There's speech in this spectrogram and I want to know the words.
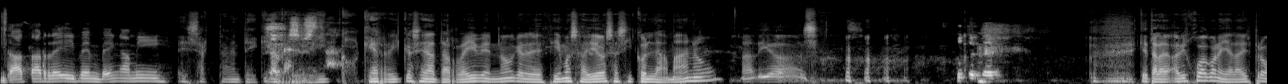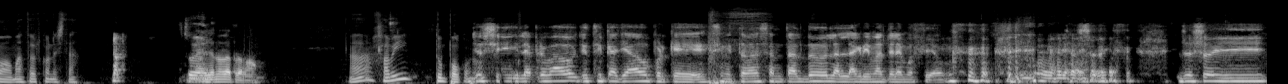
Data Raven, ven a mí. Exactamente, qué rico, qué rico ese Data Raven, ¿no? Que le decimos adiós así con la mano. Adiós. ¿Qué tal? ¿Habéis jugado con ella? ¿La habéis probado mazos con esta? Tú, No, yo no lo he probado. ¿Nada, Javi? Tú un poco, ¿no? Yo sí la he probado, yo estoy callado porque se me estaban saltando las lágrimas de la emoción. Soy- yo soy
